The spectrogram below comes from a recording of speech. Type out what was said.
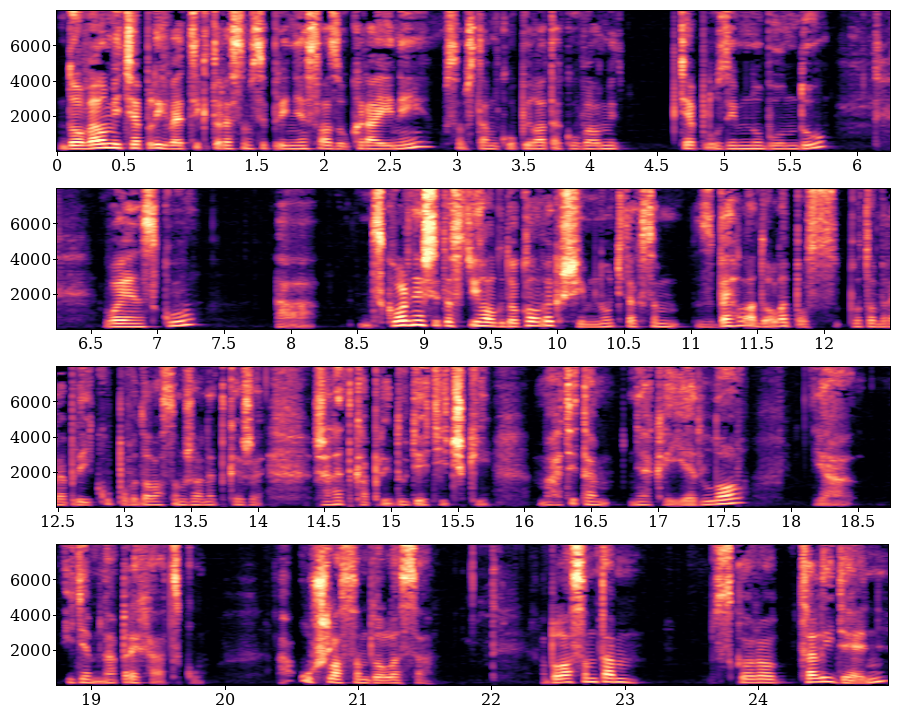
do veľmi teplých vecí, ktoré som si priniesla z Ukrajiny. Som si tam kúpila takú veľmi teplú zimnú bundu vojenskú a skôr než si to stihol kdokoľvek všimnúť, tak som zbehla dole po, po tom rebríku, povedala som Žanetke, že Žanetka, prídu detičky, máte tam nejaké jedlo? Ja idem na prechádzku. A ušla som do lesa. A bola som tam skoro celý deň,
